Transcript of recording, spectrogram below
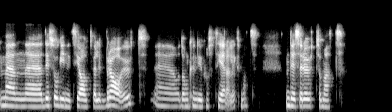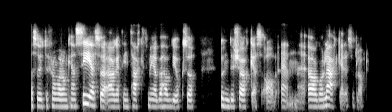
men eh, det såg initialt väldigt bra ut eh, och de kunde ju konstatera liksom att det ser ut som att alltså utifrån vad de kan se så är ögat intakt men jag behövde ju också undersökas av en ögonläkare såklart.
